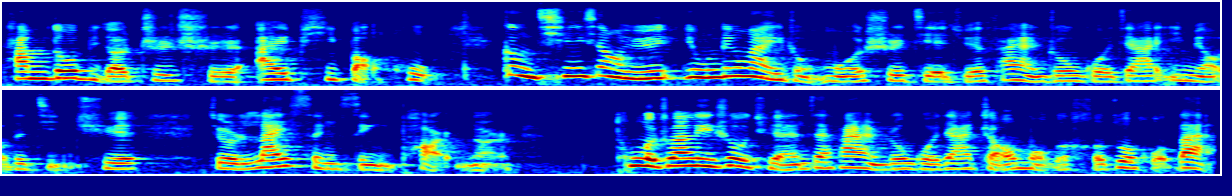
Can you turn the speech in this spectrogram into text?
他们都比较支持 IP 保护，更倾向于用另外一种模式解决发展中国家疫苗的紧缺，就是 licensing partner。通过专利授权，在发展中国家找某个合作伙伴，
